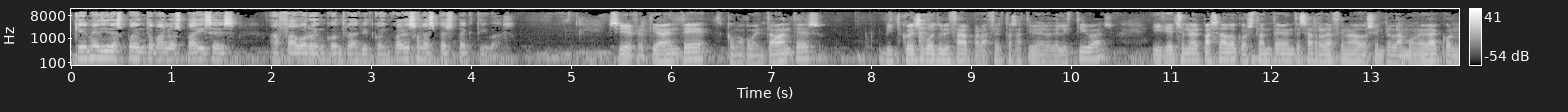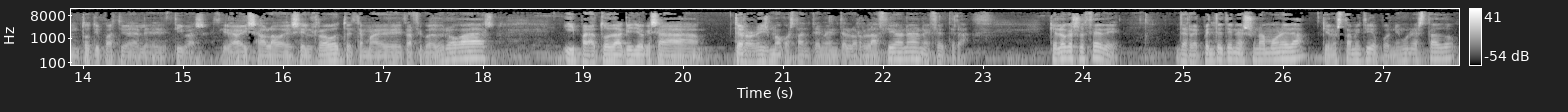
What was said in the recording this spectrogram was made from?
¿Qué medidas pueden tomar los países a favor o en contra de Bitcoin? ¿Cuáles son las perspectivas? Sí, efectivamente, como comentaba antes, Bitcoin se puede utilizar para ciertas actividades delictivas y de hecho en el pasado constantemente se ha relacionado siempre la moneda con todo tipo de actividades delictivas. Es decir, habéis hablado de Silk Road, el tema de tráfico de drogas y para todo aquello que sea terrorismo constantemente lo relacionan, etcétera. ¿Qué es lo que sucede? De repente tienes una moneda que no está emitida por ningún estado,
